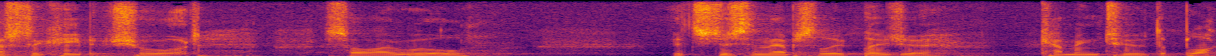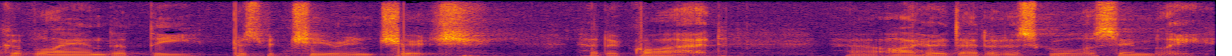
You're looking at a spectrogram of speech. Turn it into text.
Asked to keep it short, so I will. It's just an absolute pleasure coming to the block of land that the Presbyterian Church had acquired. Uh, I heard that at a school assembly.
